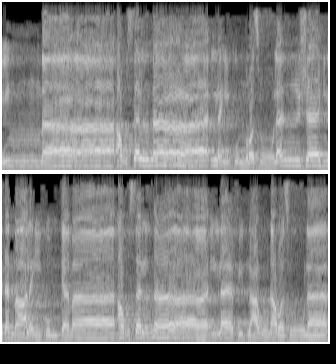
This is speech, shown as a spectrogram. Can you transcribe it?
إنا أرسلنا إليكم رسولا شاهدا عليكم كما أرسلنا إلى فرعون رسولا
